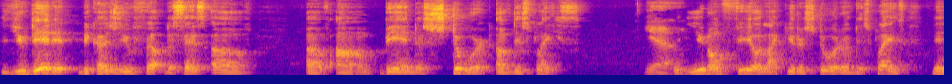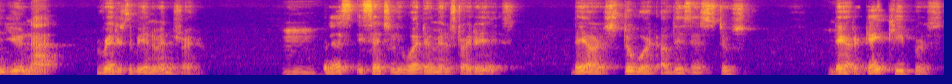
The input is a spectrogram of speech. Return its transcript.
you did it because you felt the sense of of um being the steward of this place. Yeah. If you don't feel like you're the steward of this place, then you're not ready to be an administrator. Mm. That's essentially what the administrator is. They are a steward of this institution. They are the gatekeepers.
